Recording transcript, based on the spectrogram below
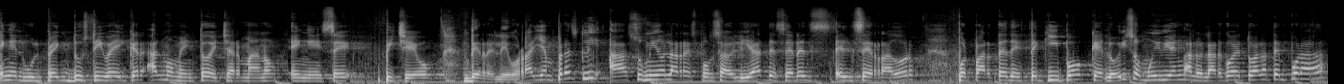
en el bullpen Dusty Baker al momento de echar mano en ese picheo de relevo. Ryan Presley ha asumido la responsabilidad de ser el, el cerrador por parte de este equipo que lo hizo muy bien a lo largo de toda la temporada.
